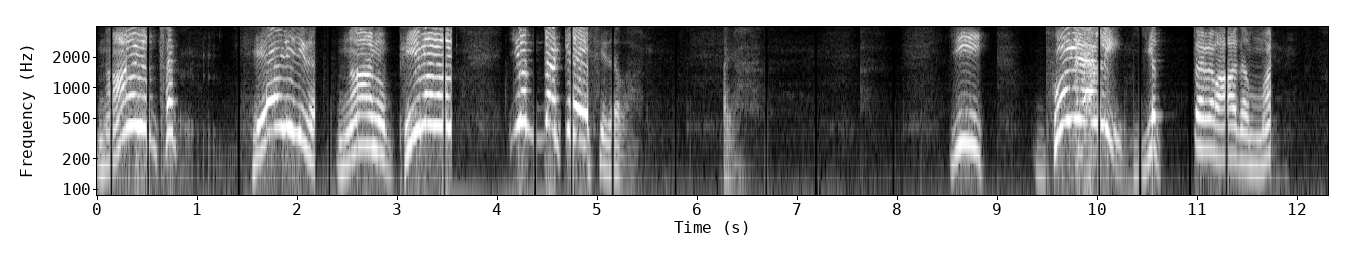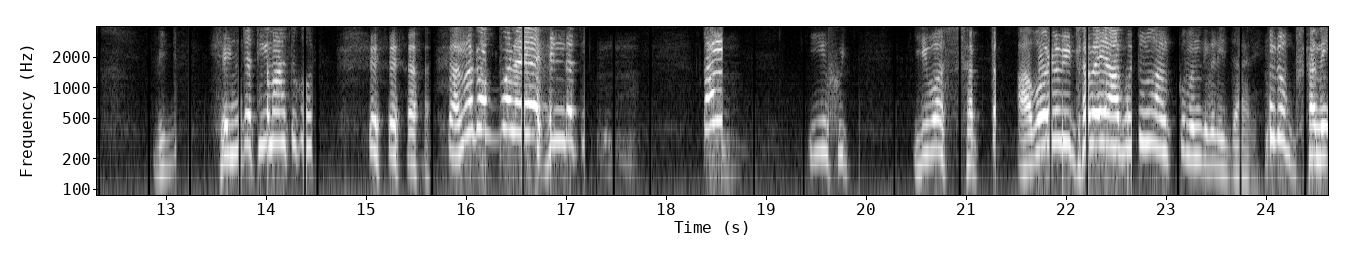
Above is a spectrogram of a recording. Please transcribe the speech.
ನಾನು ಯುದ್ಧ ಹೇಳಿದಿರ. ನಾನು ಭೀಮನ ಯುದ್ಧಕ್ಕೆ ಎಸಿದವ. ಈ ಭೂಮಿಯಲ್ಲಿ ಎತ್ತರವಾದ ಮ ಹೆಂಡತಿ ಮಾತು ಕೊಟ್ಟು ತನಗೊಬ್ಬಳೇ ಹೆಂಡತಿ. ಈ ಇವ ಸತ್ತ ಅವಳು ವಿಧವೆಯಾಗುತ್ತು ನಾಲ್ಕು ಮಂದಿಗಳಿದ್ದಾರೆ. ಒಂದು ಭ್ರಮೆ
